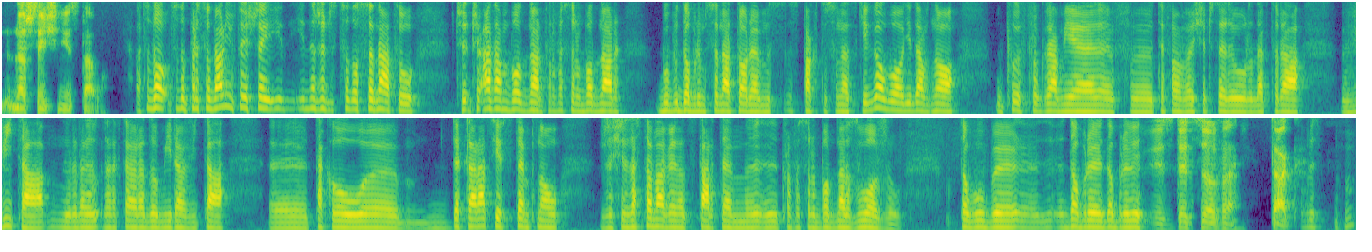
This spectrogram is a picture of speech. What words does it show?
na szczęście nie stało. A co do, co do personaliów, to jeszcze jedna rzecz co do Senatu. Czy, czy Adam Bodnar, profesor Bodnar, byłby dobrym senatorem z, z Paktu Senackiego, bo niedawno w programie w TV24 u redaktora Wita, redaktora Radomira Wita, e, taką e, deklarację wstępną, że się zastanawia nad startem, e, profesor Bodnar złożył. To byłby dobry, dobry... Zdecydowanie, tak. Dobry... Mhm.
